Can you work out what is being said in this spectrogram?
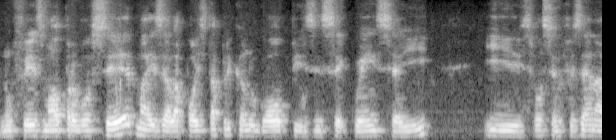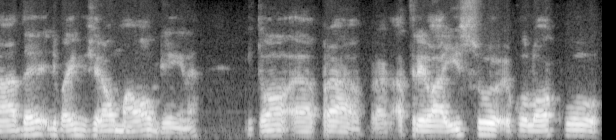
não fez mal para você, mas ela pode estar aplicando golpes em sequência aí, e se você não fizer nada, ele vai gerar um mal a alguém, né? Então, uh, para atrelar isso, eu coloco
